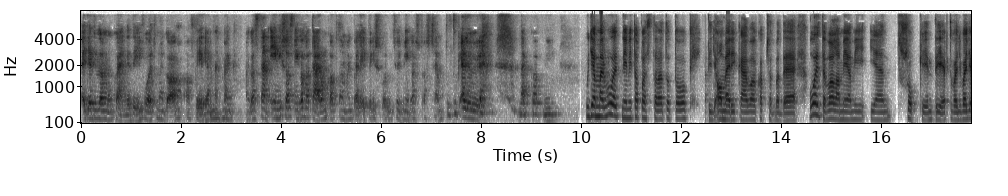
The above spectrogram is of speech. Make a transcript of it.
egyedül a munkaengedély volt meg a, a férjemnek, meg, meg aztán én is azt még a határon kaptam meg belépéskor, úgyhogy még azt, azt sem tudtuk előre megkapni. Ugyan már volt némi tapasztalatotok így Amerikával kapcsolatban, de volt-e valami, ami ilyen sokként ért, vagy, vagy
